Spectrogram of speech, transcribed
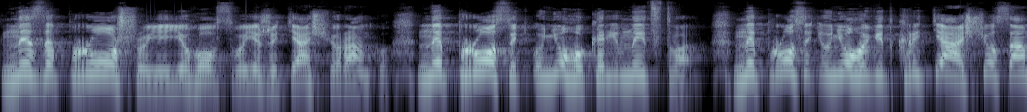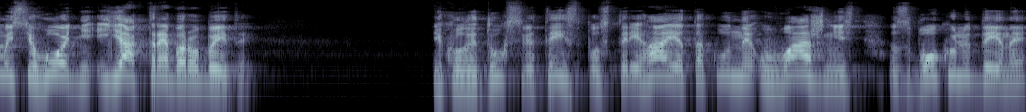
Не запрошує його в своє життя щоранку, не просить у нього керівництва, не просить у нього відкриття, що саме сьогодні і як треба робити. І коли Дух Святий спостерігає таку неуважність з боку людини,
